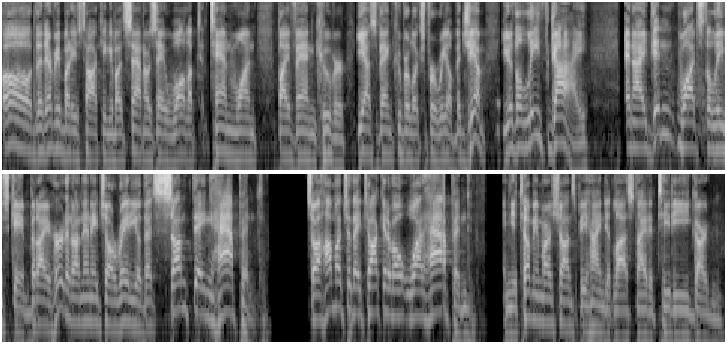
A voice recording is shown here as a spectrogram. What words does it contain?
oh that everybody's talking about San Jose walloped 10-1 by Vancouver. Yes, Vancouver looks for real. But Jim, you're the Leaf guy. And I didn't watch the Leafs game, but I heard it on NHL radio that something happened. So, how much are they talking about what happened? And you tell me Marchand's behind it last night at TD Garden.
